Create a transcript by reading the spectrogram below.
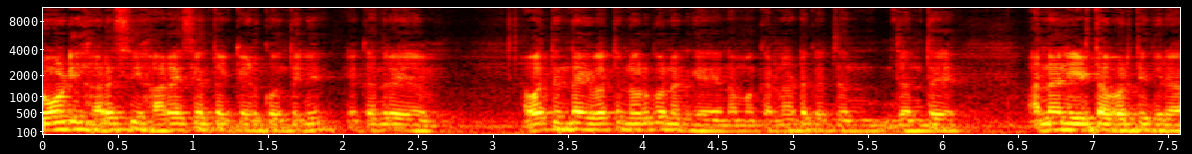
ನೋಡಿ, ಹರಸಿ, ಹಾರೈಸಿ ಅಂತ ಕೇಳ್ಕೊಂತೀನಿ. ಯಾಕಂದ್ರೆ ಅವತ್ತಿಂದ ಇವತ್ತಿನವರೆಗೂ ನನಗೆ ನಮ್ಮ ಕರ್ನಾಟಕ ಜನ್, ಜನತೆ ಅನ್ನ ನೀಡ್ತಾ ಬರ್ತಿದ್ದೀರಾ,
